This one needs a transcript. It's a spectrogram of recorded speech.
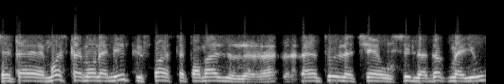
c'était, moi, c'était mon ami, puis je pense que c'était pas mal le- un peu le tien aussi, le Doc Mayou.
